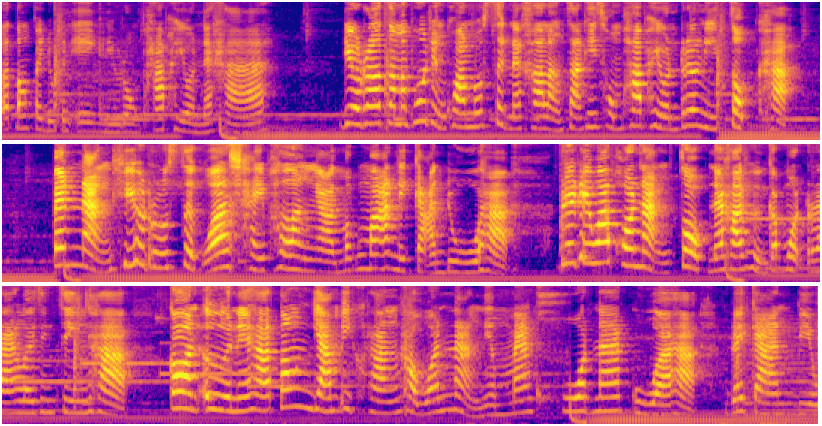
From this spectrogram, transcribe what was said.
ก็ต้องไปดูกันเองในโรงภาพยนตร์นะคะ เดี๋ยวเราจะมาพูดถึงความรู้สึกนะคะ หลังจากที่ชมภาพยนตร์เรื่องนี้จบค่ะ เป็นหนังที่รู้สึกว่าใช้พลังงานมากๆในการดูค่ะเรียกได้ว่าพอหนังจบนะคะ ถึงกับหมดแรงเลยจริง ๆ ค่ะ ก่อนอื่นนะคะต้องย้ำอีกครั้งค่ะว่าหนังเนี่ยแม่งโคตรน่ากลัวค่ะ ด้วยการบิว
